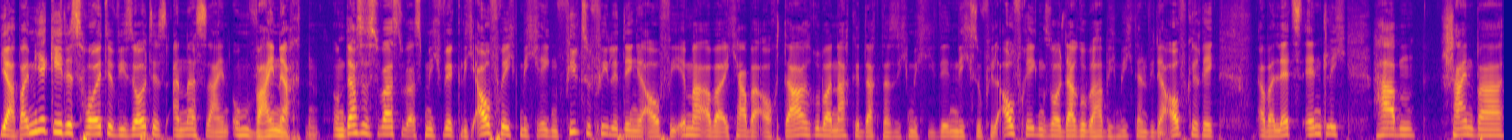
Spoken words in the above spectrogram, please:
Ja, bei mir geht es heute, wie sollte es anders sein, um Weihnachten. Und das ist was, was mich wirklich aufregt. Mich regen viel zu viele Dinge auf, wie immer, aber ich habe auch darüber nachgedacht, dass ich mich nicht so viel aufregen soll. Darüber habe ich mich dann wieder aufgeregt. Aber letztendlich haben scheinbar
